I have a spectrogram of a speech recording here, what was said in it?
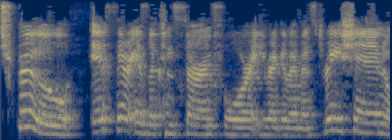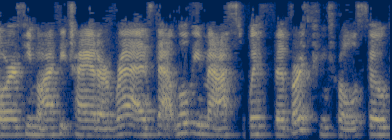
True, if there is a concern for irregular menstruation or female athlete triad or RED-S, that will be masked with the birth control. So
